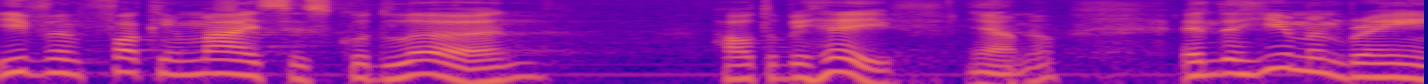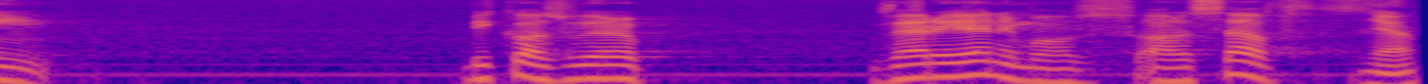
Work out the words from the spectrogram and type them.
even fucking mice could learn how to behave. Yeah. You know? And the human brain, because we are very animals ourselves, Yeah.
